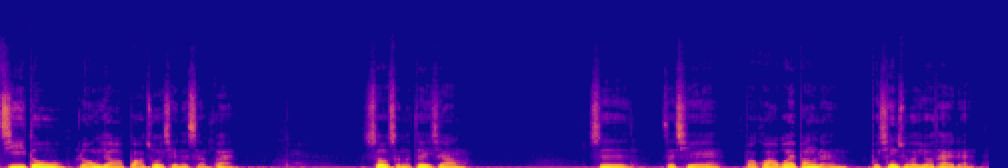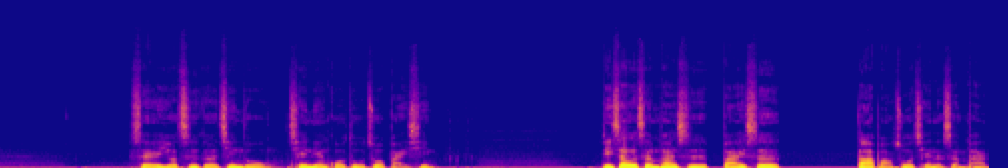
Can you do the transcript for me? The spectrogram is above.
基督荣耀宝座前的审判，受审的对象是这些包括外邦人、不信主的犹太人。谁有资格进入千年国度做百姓？第三个审判是白色大宝座前的审判。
